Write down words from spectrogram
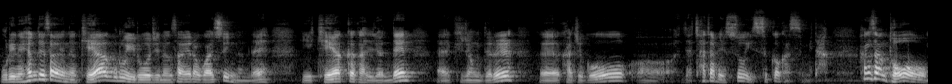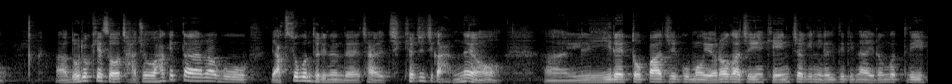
우리는 현대 사회는 계약으로 이루어지는 사회라고 할 수 있는데, 이 계약과 관련된 에, 규정들을 에, 가지고, 어, 이제 찾아뵐 수 있을 것 같습니다. 항상 더 아, 노력해서 자주 하겠다라고 약속은 드리는데 잘 지켜지지가 않네요. 아, 일에 또 빠지고 뭐 여러 가지 개인적인 일들이나 이런 것들이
